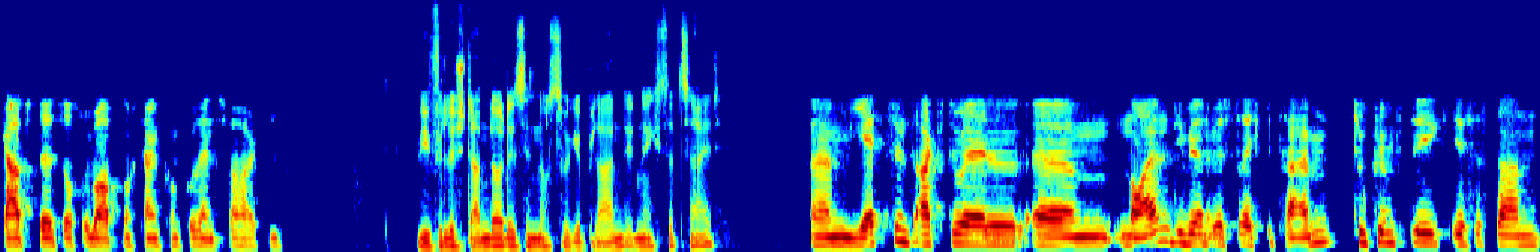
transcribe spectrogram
gab es da jetzt auch überhaupt noch kein Konkurrenzverhalten. Wie viele Standorte sind noch so geplant in nächster Zeit? Ähm, jetzt sind es aktuell ähm, neun, die wir in Österreich betreiben. Zukünftig ist es dann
